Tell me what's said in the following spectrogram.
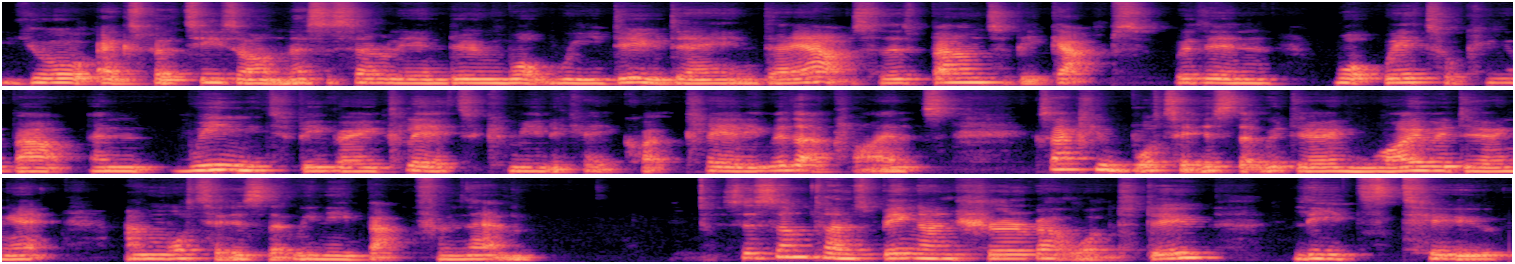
your expertise aren't necessarily in doing what we do day in, day out. So there's bound to be gaps within what we're talking about. And we need to be very clear to communicate quite clearly with our clients exactly what it is that we're doing, why we're doing it, and what it is that we need back from them. So sometimes being unsure about what to do leads to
